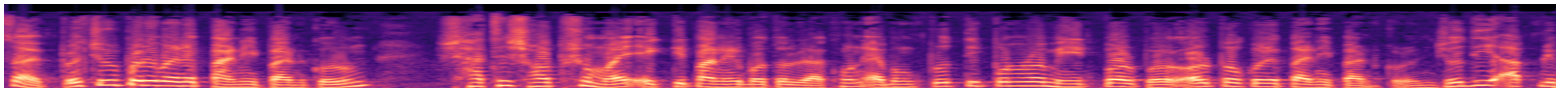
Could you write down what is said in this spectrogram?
ছয়, প্রচুর পরিমাণে পানি পান করুন। সাথে সব সময় একটি পানির বোতল রাখুন এবং প্রতি পনেরো মিনিট পর পর অল্প করে পানি পান করুন। যদি আপনি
